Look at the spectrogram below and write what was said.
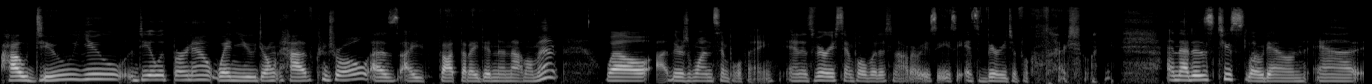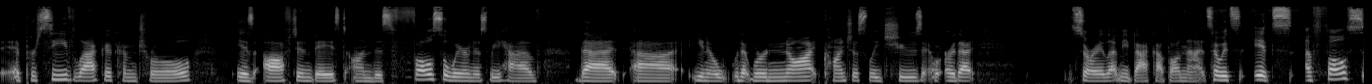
how do you deal with burnout when you don't have control, as I thought that I didn't in that moment? Well, uh, there's one simple thing, and it's very simple, but it's not always easy. It's very difficult, actually, and that is to slow down. Uh, a perceived lack of control is often based on this false awareness we have that uh, you know that we're not consciously choosing, or, that. Sorry, let me back up on that. So it's it's a false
